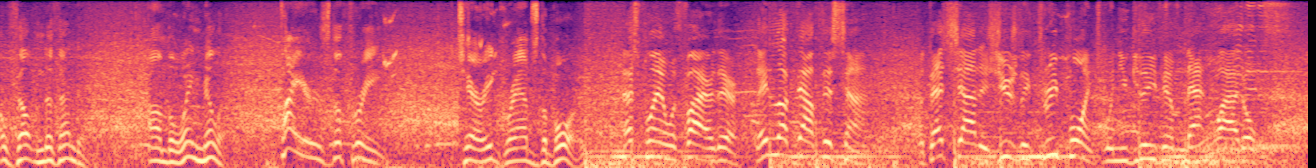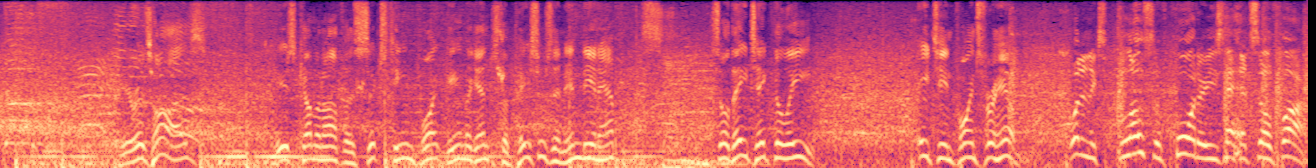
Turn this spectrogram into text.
Now Felton defending. On the wing, Miller fires the three. Terry grabs the board. That's playing with fire there. They lucked out this time. But that shot is usually three points when you leave him that wide open. Here is Hawes. He's coming off a 16-point game against the Pacers in Indianapolis. So they take the lead. 18 points for him. What an explosive quarter he's had so far.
